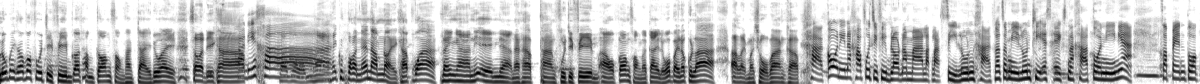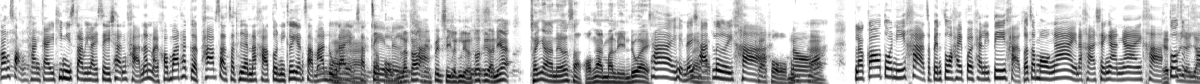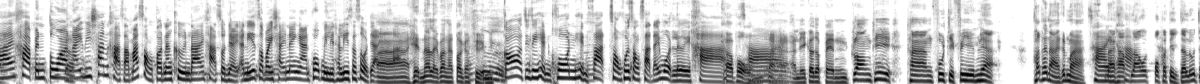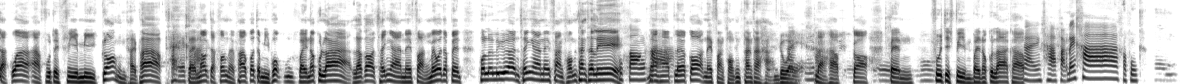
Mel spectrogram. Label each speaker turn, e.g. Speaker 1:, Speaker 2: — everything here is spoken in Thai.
Speaker 1: รู้ไหมครับว่าฟูจิฟิล์มก็ทำกล้องสองทางไกลด้วย สวัสดีครับ
Speaker 2: สวัสดีค่ะ
Speaker 1: ครับผมฮะให้คุณปอนแนะนำหน่อยครับว่าในงานนี้เองเนี่ยนะครับทางฟูจิฟิล์มเอากล้องสองทางไกลหรือว่าไบนอคูล่าอะไรมาโชว์บ้างครับ
Speaker 2: ค่ะก็วันนี้นะคะฟูจิฟิล์มเรานำมาหลักๆ 4 รุ่นค่ะ ก็จะมีรุ่น TSX นะคะ ตัวนี้เนี่ยจะเป็นตัวกล้องส่องทางไกลที่มี stabilization ค่ะ นั่นหมายความว่าถ้าเกิดภาพสั่นสะเทือนนะคะ ตัวนี้ก็ยังสามารถดูได้อย่างชัดเจน
Speaker 1: ครับผม
Speaker 2: เลย
Speaker 1: แล้วก็
Speaker 2: ค่ะ
Speaker 1: เห็นเป็นสีเหลืองๆก็คืออันเนี้ยใช้งานในลักษณะของงานมารีนด้วย
Speaker 2: ใช่เห็นได้ชัดเลยค่ะ
Speaker 1: ครับผม
Speaker 2: เนาะ
Speaker 1: ค่ะ
Speaker 2: แล้วก็ตัวนี้ค่ะจะเป็นตัว Hyper Clarity ค่ะ ก็จะมองง่ายนะคะ ใช้งานง่ายค่ะ
Speaker 1: เห็น
Speaker 2: ตัว
Speaker 1: ตัว
Speaker 2: สุด
Speaker 1: ใหญ่ๆ
Speaker 2: ท้ายค่ะ เป็นตัว
Speaker 1: ครับ
Speaker 2: Night Vision ค่ะ สามารถส่องตอนกลางคืนได้ค่ะ ส่วนใหญ่อันนี้จะไปใช้ในงานพวก military ซะส่วนใหญ่
Speaker 1: อ่า
Speaker 2: ค่ะ
Speaker 1: เห็นอะไรบ้างครับตอนกลางคืน
Speaker 2: ก็จริงๆเห็นคนเห็นสัตว์สองคนสองสัตว์ได้หมดเลยค่ะ
Speaker 1: ครับผม
Speaker 2: ใช่
Speaker 1: นะฮะอันนี้ก็จะเป็นกล้องที่ทางฟูจิฟิล์มเนี่ย พัฒนาขึ้นมา
Speaker 2: ใช่
Speaker 1: นะครับ
Speaker 2: ค่ะ
Speaker 1: เราปกติจะรู้จักว่าอ่าฟูจิฟิล์มมีกล้องถ่ายภาพ
Speaker 2: ใช่ค่ะ
Speaker 1: แต่นอกจากกล้องถ่ายภาพก็จะมีพวกไบนอคูล่าแล้วก็ใช้งานในฝั่งไม่ว่าจะเป็นพลเรือนใช้งานในฝั่งของทางทะเล
Speaker 2: ถูกต้องค่ะ
Speaker 1: นะครับ แล้วก็ในฝั่งของทางทหารด้วย
Speaker 2: ใช่ค่ะ
Speaker 1: นะครับ ก็เป็นฟูจิฟิล์มไบนอคูล่าครับ
Speaker 2: ใช่ค่ะฝากได้ค่ะขอบคุณค่ะ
